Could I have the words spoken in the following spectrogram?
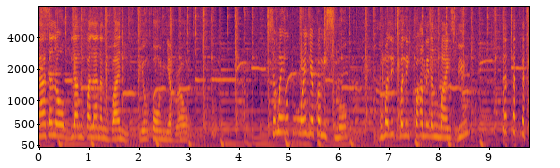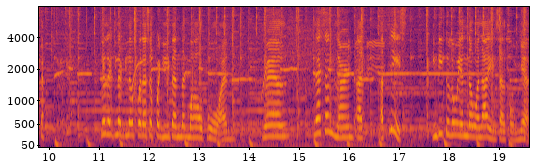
nasa loob lang pala ng van yung phone niya bro. Sa may upuan niya pa mismo, bumalik-balik pa kami ng Mines View. Nalaglag lang pala sa pagitan ng mga upuan. Well, lesson learned at at least, hindi tuluyang nawala yung cellphone niya.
